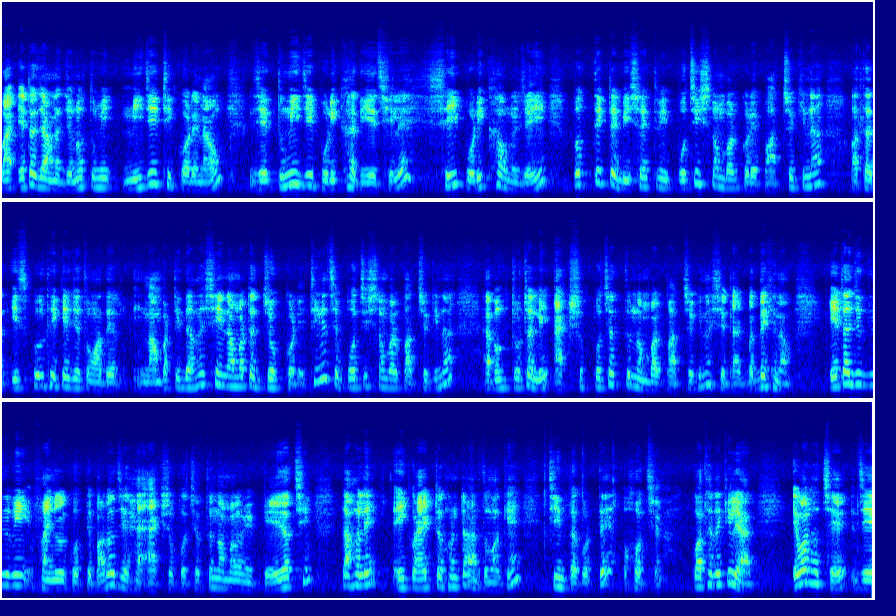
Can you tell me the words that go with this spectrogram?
বা এটা জানার জন্য তুমি নিজেই ঠিক করে নাও যে তুমি যে পরীক্ষা দিয়েছিলে, সেই পরীক্ষা অনুযায়ী প্রত্যেকটা বিষয়ে তুমি পঁচিশ নম্বর করে পাচ্ছ কিনা, অর্থাৎ স্কুল থেকে যে তোমাদের নাম্বারটি দেওয়া হয়, সেই নাম্বারটা যোগ করে, ঠিক আছে? পঁচিশ নম্বর পাচ্ছ কিনা এবং টোটালি একশো পঁচাত্তর নম্বর পাচ্ছ কিনা সেটা একবার দেখে নাও। এটা যদি তুমি ফাইনাল করতে পারো যে হ্যাঁ একশো পঁচাত্তর নম্বর আমি পেয়ে যাচ্ছি, তাহলে এই কয়েকটা ঘণ্টা আর তোমাকে চিন্তা করতে হচ্ছে না। কথাটা ক্লিয়ার এবার হচ্ছে যে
